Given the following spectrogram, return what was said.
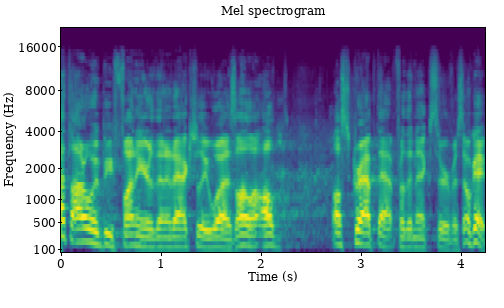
I thought it would be funnier than it actually was. I'll, I'll, I'll scrap that for the next service. Okay.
